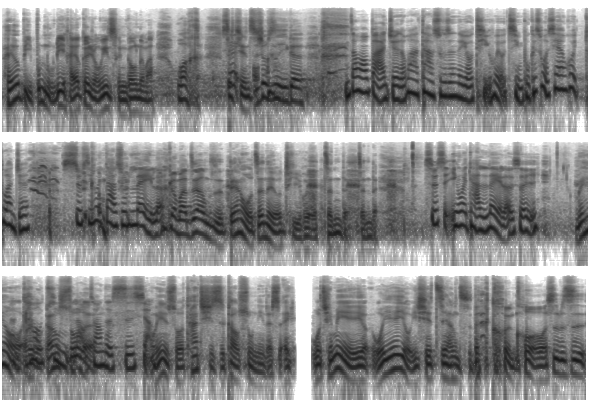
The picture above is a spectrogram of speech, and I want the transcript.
还有比不努力还要更容易成功的吗？哇，这简直就是一个，你知道吗？我本来觉得哇，大叔真的有体会有进步，可是我现在会突然觉得，是不是因为大叔累了？干嘛这样子？等下我真的有体会，真的真的，是不是因为他累了，所以没有靠近老庄的思想？我跟你说，他其实告诉你的是，哎。我前面也有，我也有一些这样子的困惑，我是不是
